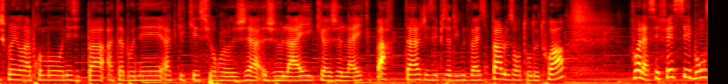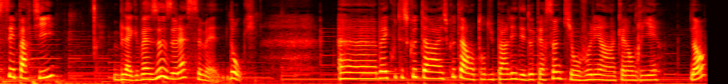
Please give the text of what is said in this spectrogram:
puisqu'on est dans la promo, n'hésite pas à t'abonner, à cliquer sur euh, je, like, je like, partage les épisodes du Good Vibes, parle-en autour de toi. Voilà, c'est fait, c'est bon, c'est parti. Blague vaseuse de la semaine. Donc, euh, bah écoute, est-ce que tu as, entendu parler des deux personnes qui ont volé un calendrier? Non?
